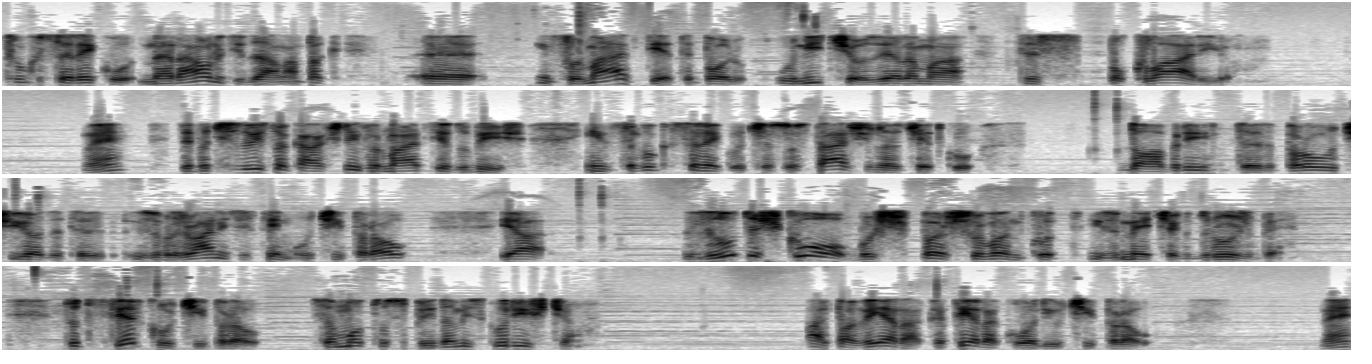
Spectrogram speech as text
tako se rekel, naravno ti je dano, ampak uh, informacije te bolj uničijo oziroma te pokvarijo. Ne? Zdaj pa čisto isto, kakšne informacije dobiš. In tako kot sem rekel, če so starši na začetku dobri, te prav učijo, da te izobraževalni sistem uči prav, ja, zelo težko boš prišel ven kot izmeček družbe. Tudi crkva uči prav, samo to s pridom izkorišča. Ali pa vera, katera koli uči prav. Ne?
